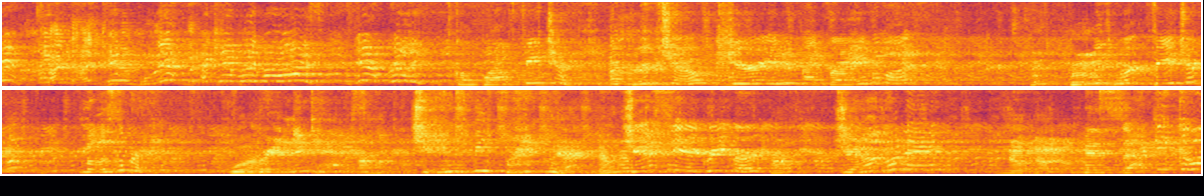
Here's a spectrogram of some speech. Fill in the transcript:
I, I can't believe I it. I can't believe my eyes. Yeah, really. It's called Wild Feature, a group show curated by Brian Malone. With work featured Melissa Brown, What? Brandon Cass, Uh-huh. James B. Franklin, Yes, no, no. Jesse Greenberg, John Houdini, No, no, no. Misaki Kawai,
